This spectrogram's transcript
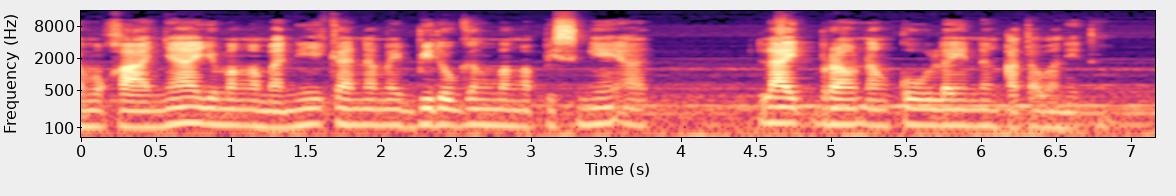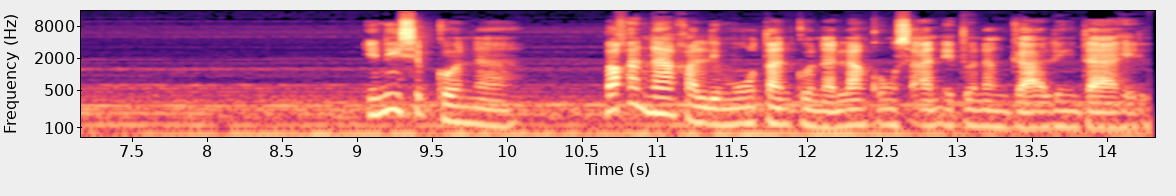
Kamukha niya yung mga manika na may bilugang mga pisngi at light brown ang kulay ng katawan nito. Inisip ko na baka nakalimutan ko na lang kung saan ito nanggaling dahil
